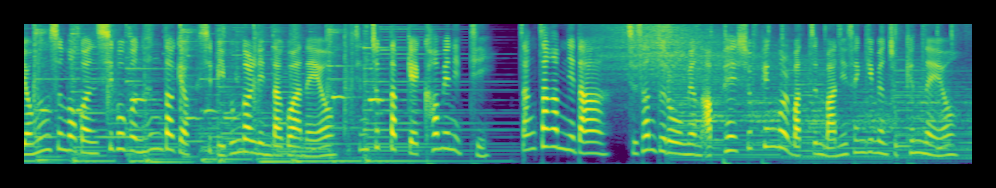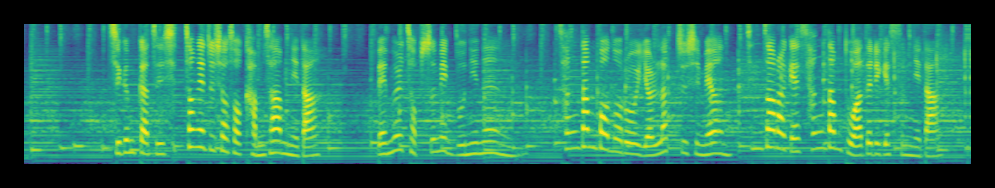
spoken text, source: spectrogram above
영흥수목원 15분 흥덕역 12분 걸린다고 하네요. 신축답게 커뮤니티. 짱짱합니다. 지산 들어오면 앞에 쇼핑몰 맛집 많이 생기면 좋겠네요. 지금까지 시청해주셔서 감사합니다. 매물 접수 및 문의는 상담 번호로 연락 주시면 친절하게 상담 도와드리겠습니다.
